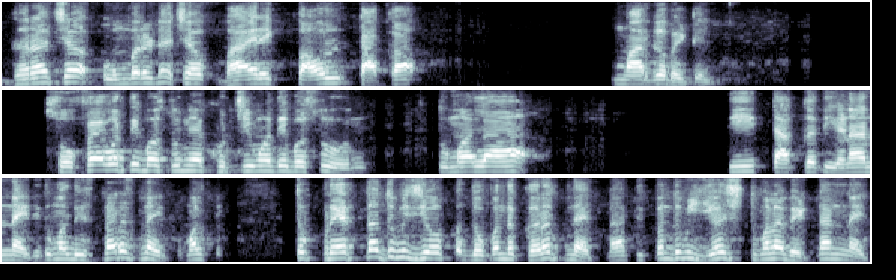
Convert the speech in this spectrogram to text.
घराच्या उंबरड्याच्या बाहेर एक पाऊल टाका मार्ग भेटेल. सोफ्यावरती बसून या खुर्चीमध्ये बसून तुम्हाला ती ताकद येणार नाही ती तुम्हाला दिसणारच नाही. तुम्हाला तो प्रयत्न तुम्ही जेव्हा जोपर्यंत करत नाहीत ना तिथपर्यंत तुम्ही यश तुम्हाला भेटणार नाहीत.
